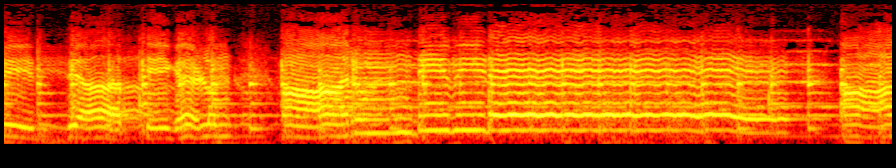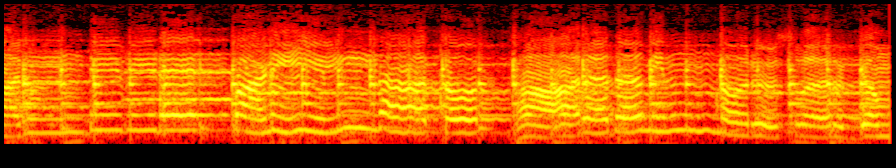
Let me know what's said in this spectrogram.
വിദ്യാർത്ഥികളും ആരുണ്ടിവിടെ? ആരുണ്ടിവിടെ? പണിയില്ലാത്തോർ ഭാരതമിന്നൊരു സ്വർഗം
